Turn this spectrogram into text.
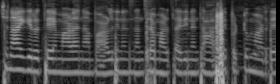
ಚೆನ್ನಾಗಿರುತ್ತೆ, ಮಾಡೋಣ, ಭಾಳ ದಿನದ ನಂತರ ಮಾಡ್ತಾಯಿದ್ದೀನಿ ಅಂತ ಆಸೆಪಟ್ಟು ಮಾಡಿದೆ.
